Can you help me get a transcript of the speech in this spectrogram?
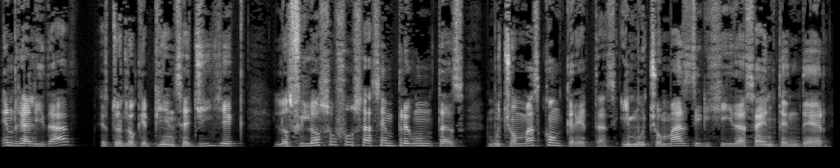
En realidad, esto es lo que piensa Zizek, los filósofos hacen preguntas mucho más concretas y mucho más dirigidas a entender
